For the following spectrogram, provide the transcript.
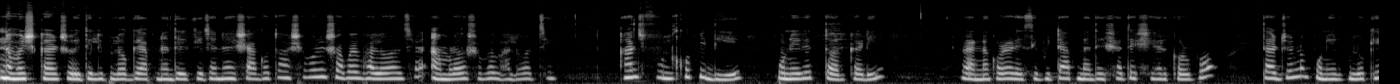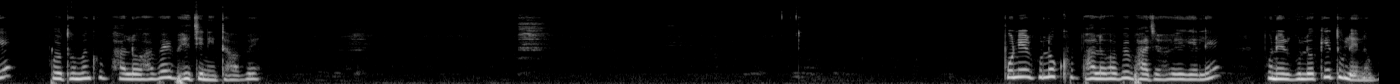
নমস্কার, চৈতালি ব্লগে আপনাদেরকে জানাই স্বাগত। আশা করি সবাই ভালো আছে, আমরাও সবাই ভালো আছি। আজ ফুলকপি দিয়ে পনিরের তরকারি রান্না করার রেসিপিটা আপনাদের সাথে শেয়ার করব। তার জন্য পনিরগুলোকে প্রথমে খুব ভালোভাবে ভেজে নিতে হবে। পনিরগুলো খুব ভালোভাবে ভাজা হয়ে গেলে পনিরগুলোকে তুলে নেব।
